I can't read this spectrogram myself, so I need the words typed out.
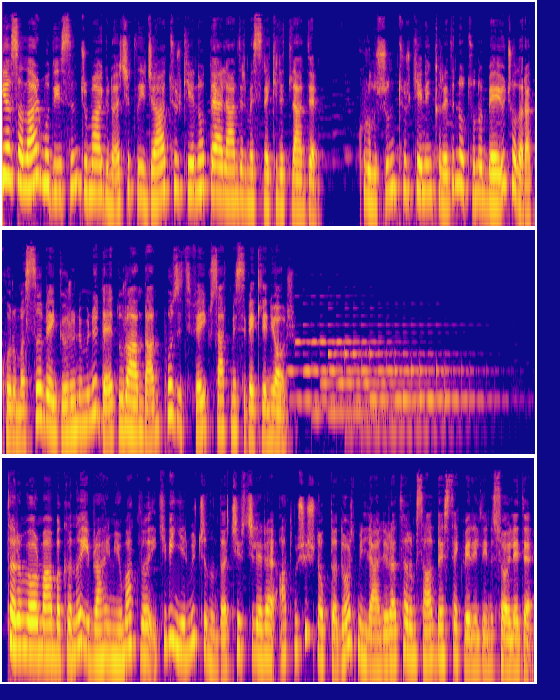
Piyasalar Moody's'in Cuma günü açıklayacağı Türkiye not değerlendirmesine kilitlendi. Kuruluşun Türkiye'nin kredi notunu B3 olarak koruması ve görünümünü de durağından pozitife yükseltmesi bekleniyor. Tarım ve Orman Bakanı İbrahim Yumaklı 2023 yılında çiftçilere 63.4 milyar lira tarımsal destek verildiğini söyledi.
